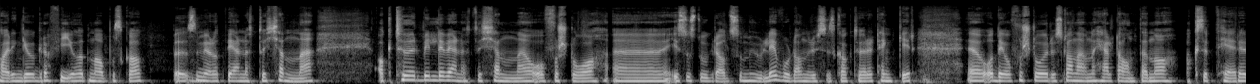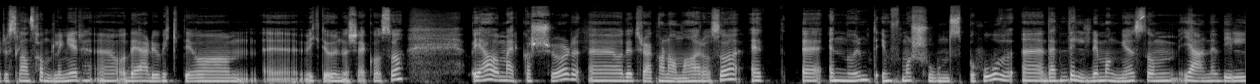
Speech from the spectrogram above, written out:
har en geografi og et naboskap Eh, som gjør at vi er nødt til å kjenne aktørbildet, vi er nødt til å kjenne og forstå eh, i så stor grad som mulig hvordan russiske aktører tenker. Eh, og det å forstå Russland er jo noe helt annet enn å akseptere Russlands handlinger. Eh, og det er det jo viktig å, eh, viktig å understreke også. Jeg har jo merka sjøl, eh, og det tror jeg Karl Anna har også, et enormt informasjonsbehov. Det er veldig mange som gjerne vil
